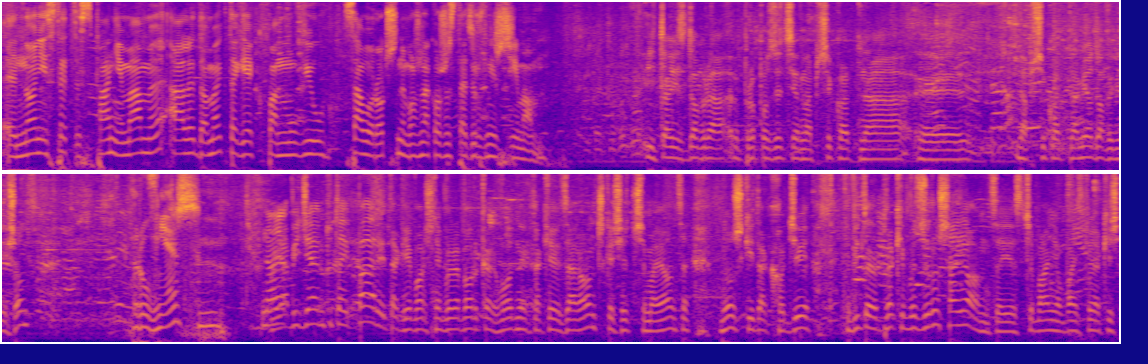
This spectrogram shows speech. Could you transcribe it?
E, No niestety spa nie mamy, ale domek, tak jak pan mówił, całoroczny, można korzystać również zimą. I to jest dobra propozycja na przykład na, e, na przykład na miodowy miesiąc? Również. No, No ja widziałem tutaj pary takie właśnie w workach wodnych, takie za rączkę się trzymające, nóżki tak chodziły. To widzę takie wzruszające jest. Czy mają Państwo jakieś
